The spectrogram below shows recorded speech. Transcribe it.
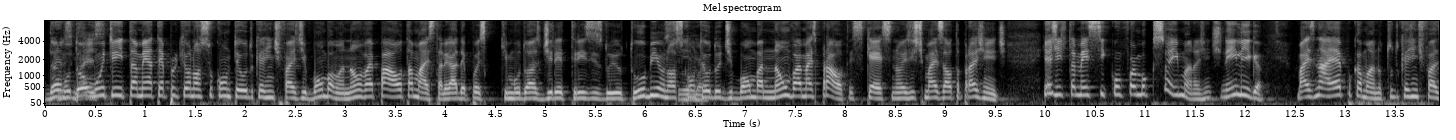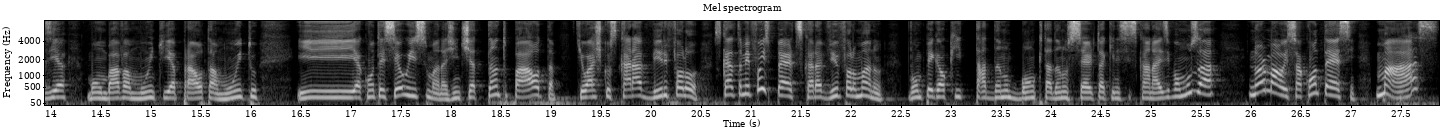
Mudou mas- muito e também até porque o nosso conteúdo que a gente faz de bomba, mano, não vai pra alta mais, tá ligado? Depois que mudou as diretrizes do YouTube, o nosso Sim, conteúdo de bomba não vai mais pra alta. Esquece, não existe mais alta pra gente. E a gente também se conformou com isso aí, mano. A gente nem liga. Mas na época, mano, tudo que a gente fazia bombava muito, ia pra alta muito. E aconteceu isso, mano. A gente ia tanto pra alta que eu acho que os caras viram e falou. Os caras também foi esperto. Os caras viram e falou, mano, vamos pegar o que tá dando bom, que tá dando certo aqui nesses canais e vamos usar. Normal, isso acontece. Mas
